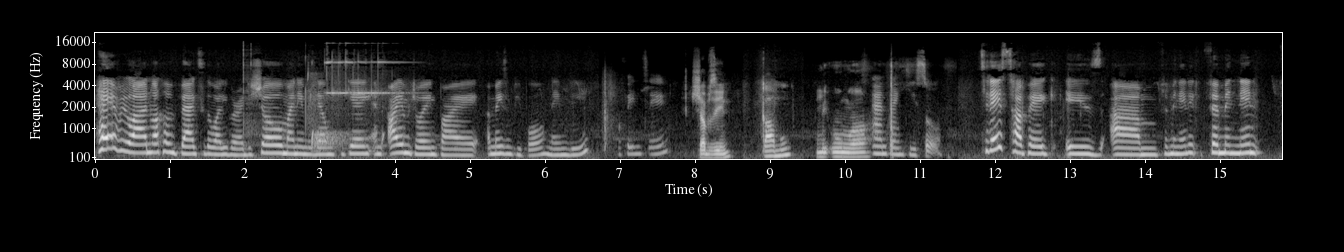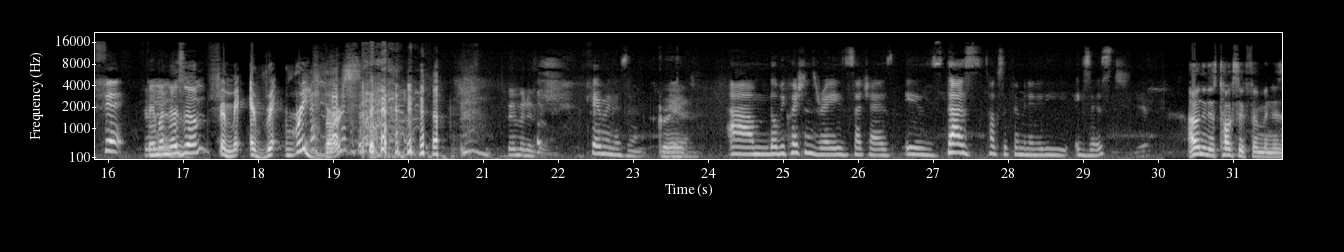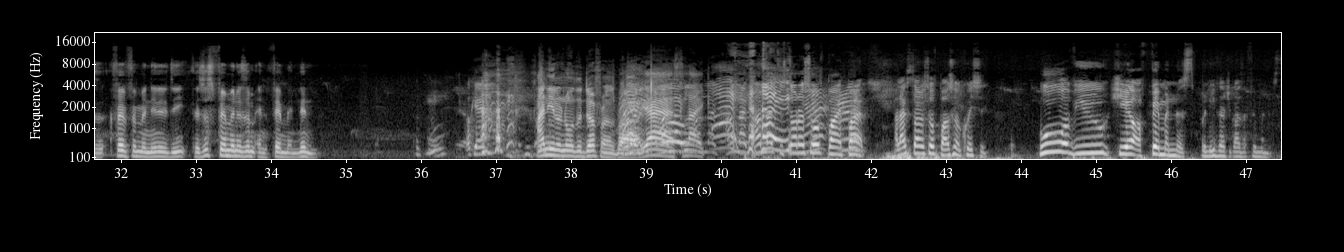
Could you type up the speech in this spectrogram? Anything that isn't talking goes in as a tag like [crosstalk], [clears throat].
Hey everyone, welcome back to the Waliberali Show. My name is Naomi Gang and I am joined by amazing people, namely Ofense. Shabzin. Kamu. Miungo. And thank you so. Today's topic is um feminine feminine fe, Feminism. Femi- re- reverse. [laughs] Feminism. feminism. Great. Um there'll be questions raised such as is does toxic femininity exist? I don't think there's toxic feminism, fe- femininity. There's just feminism and feminine. Okay. Okay. [laughs] I need to know the difference, bro. Yeah, it's like. I'd like, I'd like to start us off by, by I'd like to start us off by asking a question. Who of you here are feminists? Believe that you guys are feminists?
